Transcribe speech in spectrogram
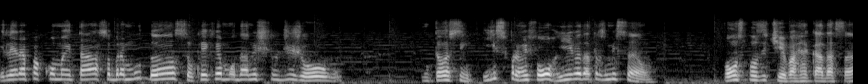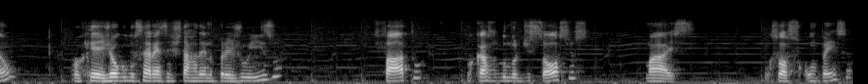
Ele era para comentar sobre a mudança, o que que ia mudar no estilo de jogo. Então assim, isso para mim foi horrível da transmissão. Pontos positivos, arrecadação, porque jogo do Cearense está tendo prejuízo, fato, por causa do número de sócios, mas o sócio compensa.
